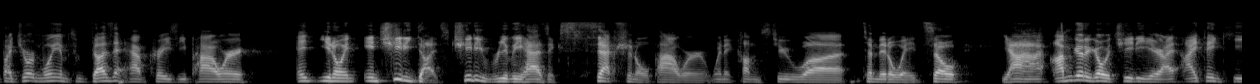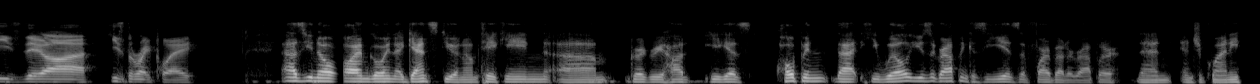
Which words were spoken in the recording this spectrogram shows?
by Jordan Williams, who doesn't have crazy power. And you know, and, and Chidi does. Chidi really has exceptional power when it comes to uh to middleweight. So yeah, I'm gonna go with Chidi here. I, I think he's the uh he's the right play. As you know, I'm going against you, and I'm taking um, Gregory Rodrigues, hoping that he will use the grappling because he is a far better grappler than Njokuani.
